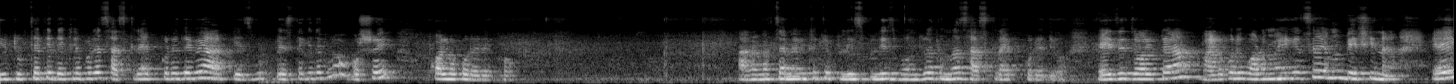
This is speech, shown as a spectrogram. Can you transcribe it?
ইউটিউব থেকে দেখলে পরে সাবস্ক্রাইব করে দেবে আর ফেসবুক পেজ থেকে দেখলে অবশ্যই ফলো করে রেখো। আর আমার চ্যানেলটিকে প্লিজ প্লিজ বন্ধুরা তোমরা সাবস্ক্রাইব করে দিও। এই যে জলটা ভালো করে গরম হয়ে গেছে এবং বেশি না, এই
